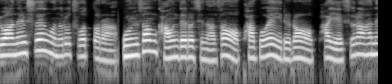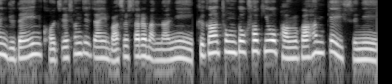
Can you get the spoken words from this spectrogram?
요한을 수행원으로 두었더라. 온 섬 가운데로 지나서 바보에 이르러 바예수라 하는 유대인 거짓 선지자인 마술사를 만나니 그가 총독 서기오 바울과 함께 있으니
